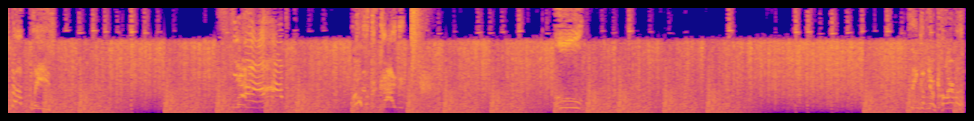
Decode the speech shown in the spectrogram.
Stop, please! Yeah! Oh! Think of your karma!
